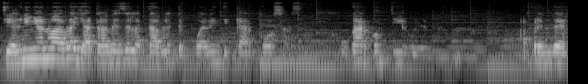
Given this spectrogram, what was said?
si el niño no habla y a través de la tablet te puede indicar cosas, jugar contigo y aprender.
